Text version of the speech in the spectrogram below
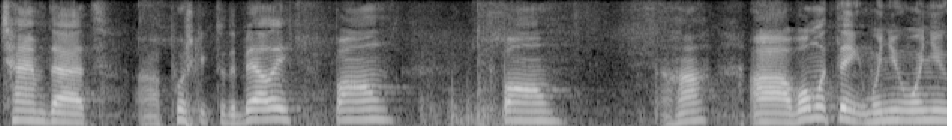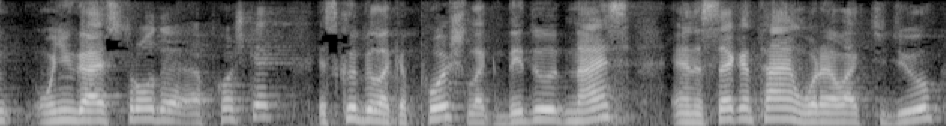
Time that uh, push kick to the belly, boom, boom, uh-huh. Uh, one more thing, when you when you when you guys throw the uh, push kick, it could be like a push, like they do nice. And the second time, what I like to do,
